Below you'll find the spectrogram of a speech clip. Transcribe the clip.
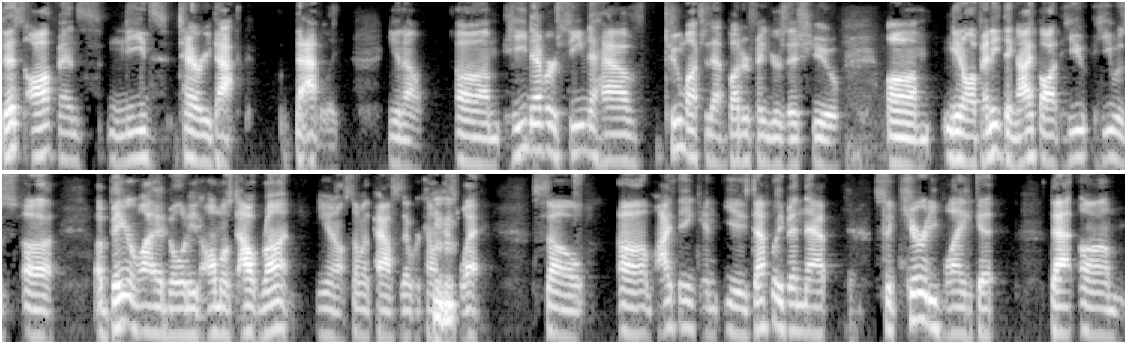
This offense needs Terry back badly. You know, um, he never seemed to have too much of that Butterfingers issue. Um, you know, if anything, I thought he he was uh, a bigger liability to almost outrun you know some of the passes that were coming mm-hmm. his way. So um, I think, and he's definitely been that security blanket that um,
